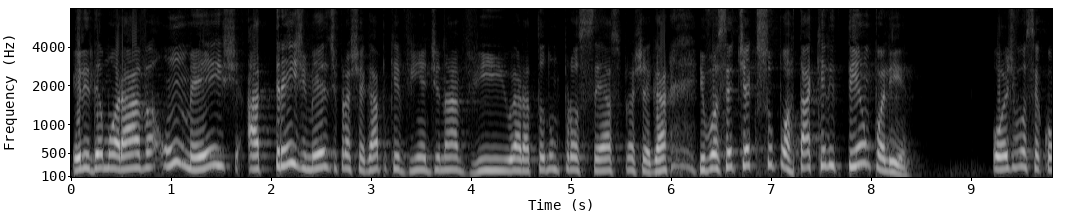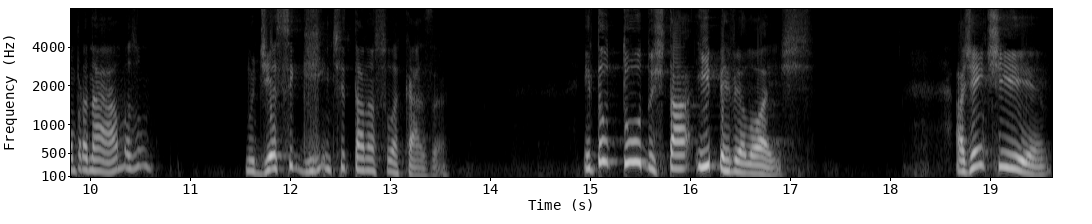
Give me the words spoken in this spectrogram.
ele demorava um mês a três meses para chegar, porque vinha de navio, era todo um processo para chegar, e você tinha que suportar aquele tempo ali. Hoje você compra na Amazon, no dia seguinte está na sua casa. Então tudo está hiperveloz. A gente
